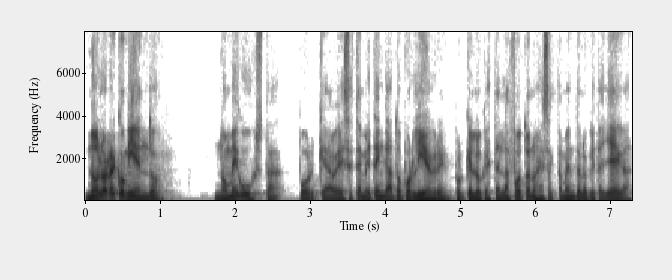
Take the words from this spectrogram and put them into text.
No lo recomiendo, no me gusta, porque a veces te meten gato por liebre, porque lo que está en la foto no es exactamente lo que te llega.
